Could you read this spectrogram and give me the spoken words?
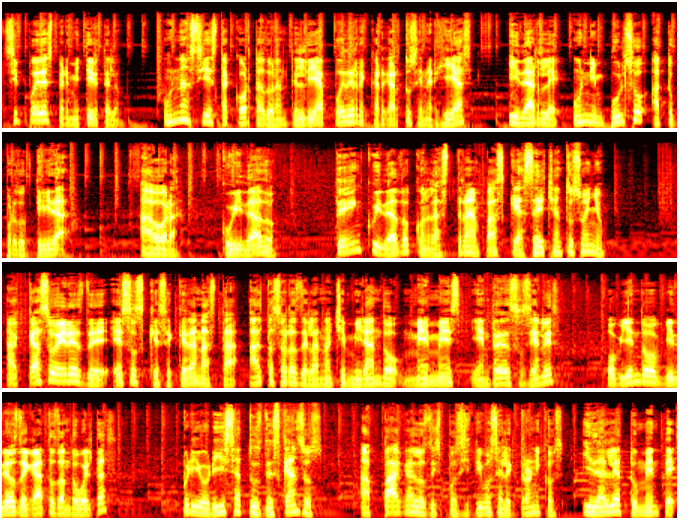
si puedes permitírtelo. Una siesta corta durante el día puede recargar tus energías y darle un impulso a tu productividad. Ahora, cuidado. Ten cuidado con las trampas que acechan tu sueño. ¿Acaso eres de esos que se quedan hasta altas horas de la noche mirando memes y en redes sociales? ¿O viendo videos de gatos dando vueltas? Prioriza tus descansos. Apaga los dispositivos electrónicos y dale a tu mente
